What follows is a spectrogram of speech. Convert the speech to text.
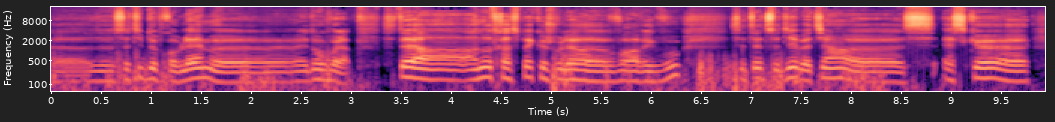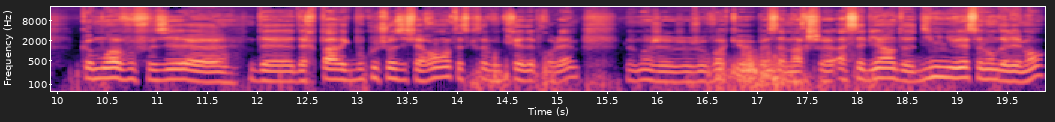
euh, ce type de problème. Euh, et donc voilà, c'était un, autre aspect que je voulais voir avec vous, c'était de se dire, bah tiens, est-ce que comme moi vous faisiez des, repas avec beaucoup de choses différentes, est-ce que ça vous crée des problèmes? Moi je, vois que bah, ça marche assez bien de diminuer ce nombre d'éléments.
